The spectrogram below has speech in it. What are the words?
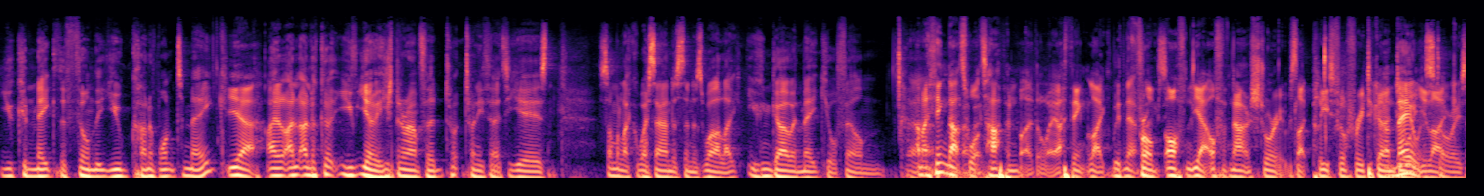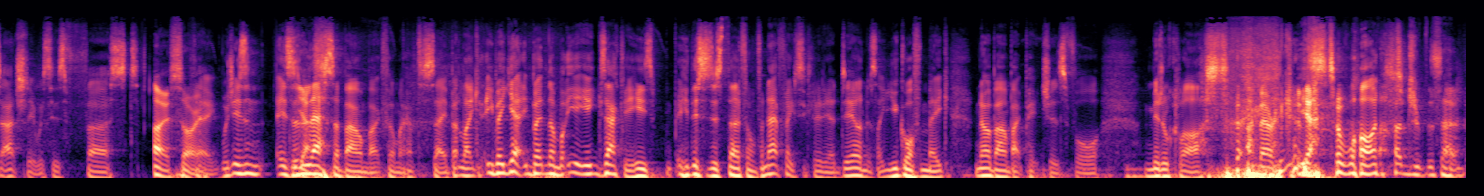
you can make the film that you kind of want to make. Yeah. I, I, I look at you. You know, he's been around for tw- 20, 30 years. Someone like Wes Anderson as well. Like you can go and make your film. Uh, And I think that's what's happened, by the way. I think like With from Netflix. off, yeah, off of Marriage Story, it was like, please feel free to go Uh, and do what you like. Stories actually was his first Oh, sorry. thing, which isn't is a Yes. lesser Baumbach film, I have to say. But like, but yeah, but no, but exactly. He's he, this is his third film for Netflix. It's clearly a deal, and it's like you go off and make Noah Baumbach pictures for middle class Americans Yeah. to watch. Hundred percent.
